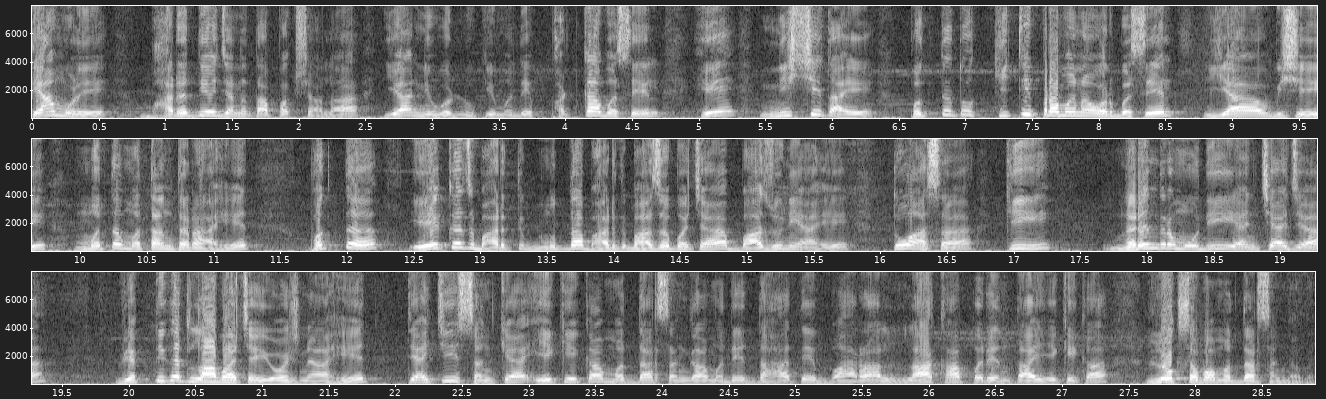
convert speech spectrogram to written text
त्यामुळे भारतीय जनता पक्षाला या निवडणुकीमध्ये फटका बसेल हे निश्चित आहे. फक्त तो किती प्रमाणावर बसेल याविषयी मतमतांतरं आहेत. फक्त एकच भारत मुद्दा भारत भाजपच्या बाजूने आहे. तो असा की नरेंद्र मोदी यांच्या ज्या व्यक्तिगत लाभाच्या योजना आहेत त्याची संख्या एकेका मतदारसंघामध्ये दहा ते बारा लाखापर्यंत आहे एकेका लोकसभा मतदारसंघामध्ये.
